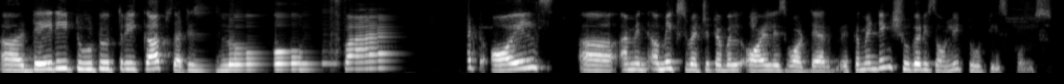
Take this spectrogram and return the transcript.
uh, dairy, two to three cups, that is low fat, oils, uh, I mean, a mixed vegetable oil is what they are recommending. Sugar is only two teaspoons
